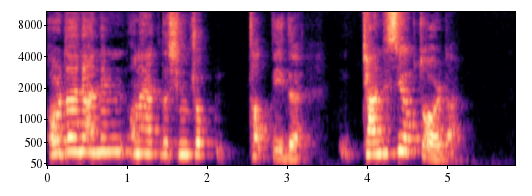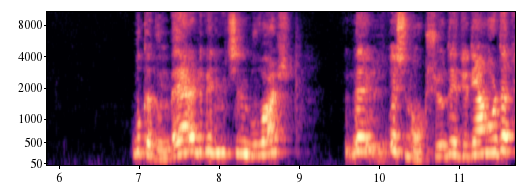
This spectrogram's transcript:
Orada hani annemin ona yaklaşımı çok tatlıydı. kendisi yoktu orada. Bu kadın değerli benim için bu var ve başını okşuyordu ediyordu. Yani orada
